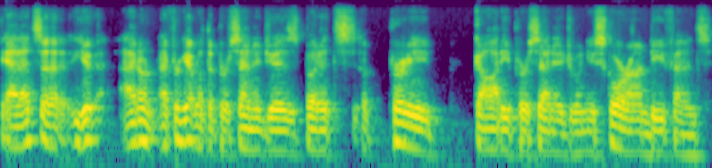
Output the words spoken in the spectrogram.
yeah that's a you i don't i forget what the percentage is but it's a pretty gaudy percentage when you score on defense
